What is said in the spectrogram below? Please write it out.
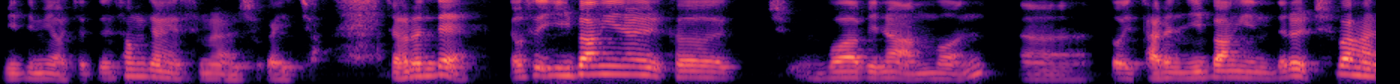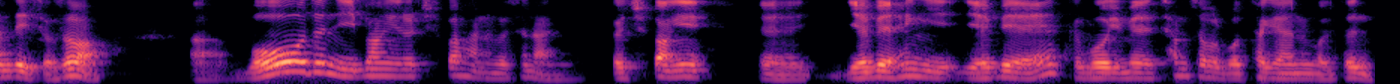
믿음이 어쨌든 성장했음을 알 수가 있죠. 자 그런데 여기서 이방인을 그 모압이나 암몬 어, 또 다른 이방인들을 추방하는 데 있어서 어, 모든 이방인을 추방하는 것은 아니에요. 그 추방이 예, 예배 행위, 예배에 그 모임에 참석을 못하게 하는 것든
